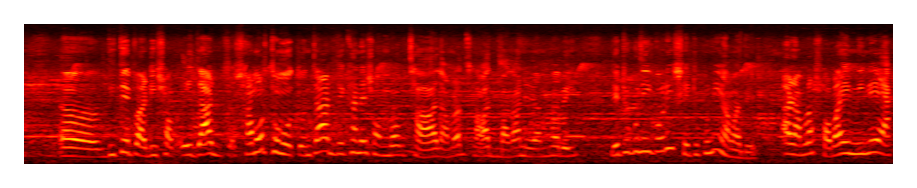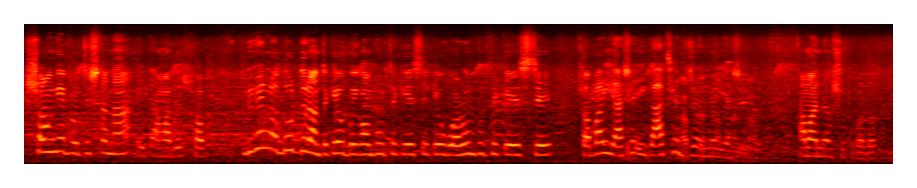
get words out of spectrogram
দিতে পারি, সব যার সামর্থ্য মতন, যার যেখানে সম্ভব ছাদ, আমরা ছাদ বাগান এরমভাবেই যেটুকুনি করি সেটুকুনি আমাদের। আর আমরা সবাই মিলে একসঙ্গে প্রচেষ্টা না, এটা আমাদের সব বিভিন্ন দূর দূরান্ত, কেউ বেগমপুর থেকে এসছে, কেউ বহরমপুর থেকে এসছে, সবাই আসে এই গাছের জন্যই আসে। আমার নাম সুতপা দত্ত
